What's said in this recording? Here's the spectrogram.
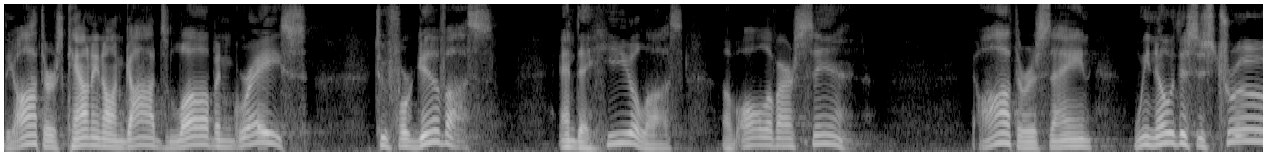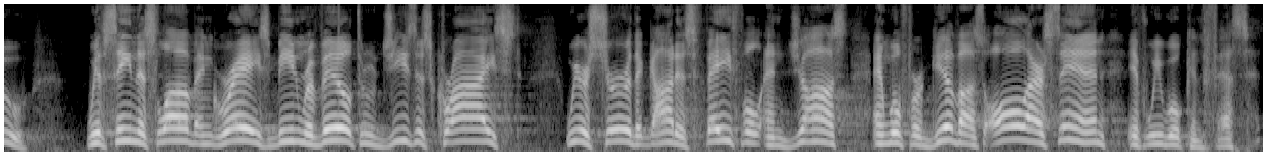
The author is counting on God's love and grace to forgive us and to heal us of all of our sin. The author is saying, We know this is true. We have seen this love and grace being revealed through Jesus Christ. We are sure that God is faithful and just and will forgive us all our sin if we will confess it.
